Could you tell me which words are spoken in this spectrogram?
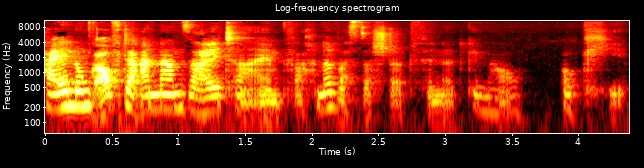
Heilung auf der anderen Seite einfach, ne, was da stattfindet. Genau. Okay.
